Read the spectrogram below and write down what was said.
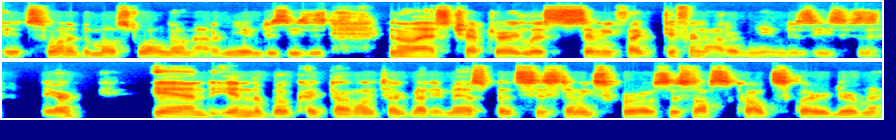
it's one of the most well known autoimmune diseases. In the last chapter, I list 75 different autoimmune diseases there. And in the book, I not only talk about MS, but systemic sclerosis, also called scleroderma,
